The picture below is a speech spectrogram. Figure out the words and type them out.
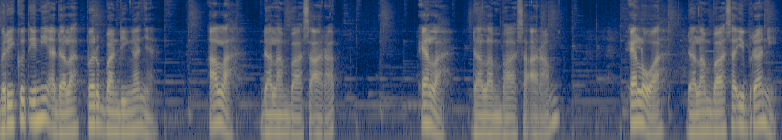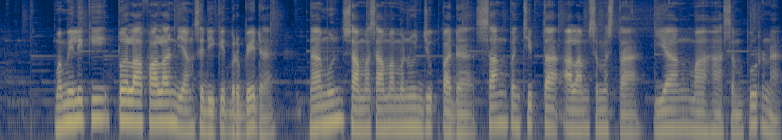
Berikut ini adalah perbandingannya. Allah dalam bahasa Arab, Elah dalam bahasa Aram, Eloah dalam bahasa Ibrani, memiliki pelafalan yang sedikit berbeda, namun sama-sama menunjuk pada Sang Pencipta alam semesta yang maha sempurna.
